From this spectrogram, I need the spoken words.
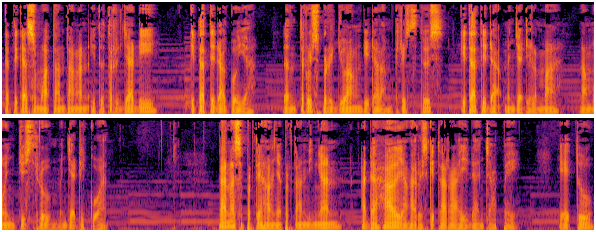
ketika semua tantangan itu terjadi, kita tidak goyah dan terus berjuang di dalam Kristus. Kita tidak menjadi lemah, namun justru menjadi kuat. Karena seperti halnya pertandingan, ada hal yang harus kita raih dan capai, yaitu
